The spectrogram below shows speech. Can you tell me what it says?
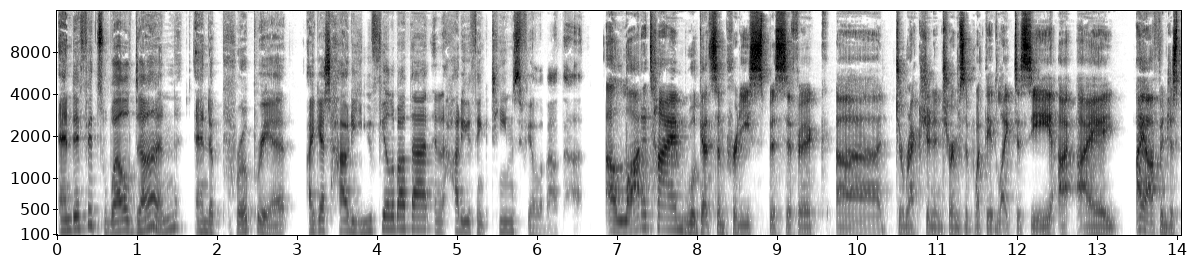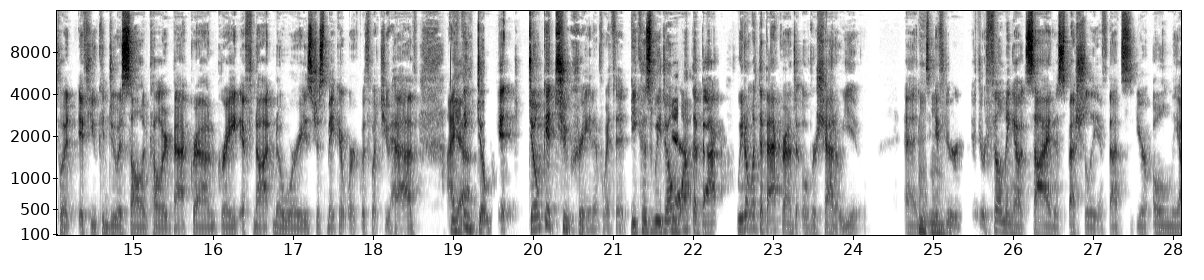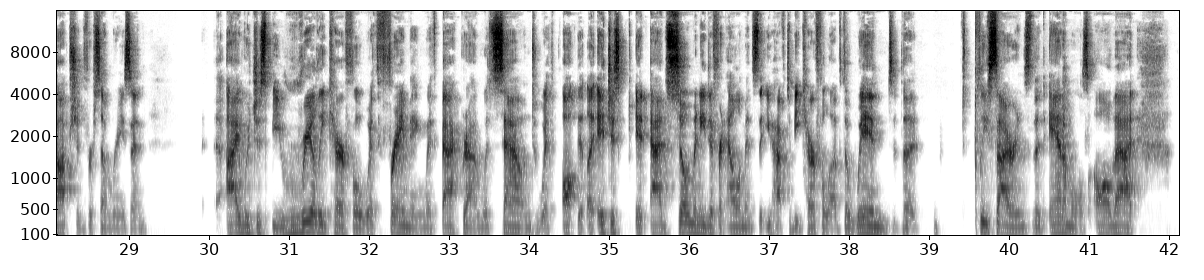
and if it's well done and appropriate, I guess how do you feel about that? And how do you think teams feel about that? A lot of time we'll get some pretty specific uh, direction in terms of what they'd like to see. I, I I often just put if you can do a solid colored background, great. If not, no worries. Just make it work with what you have. I yeah. think don't get don't get too creative with it because we don't yeah. want the back we don't want the background to overshadow you. And mm-hmm. if you're if you're filming outside, especially if that's your only option for some reason, I would just be really careful with framing, with background, with sound, with all. It just it adds so many different elements that you have to be careful of: the wind, the police sirens, the animals, all that.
